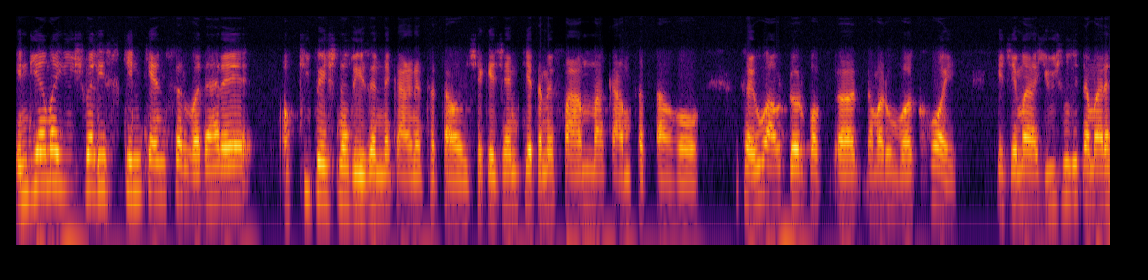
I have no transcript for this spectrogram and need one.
ઇન્ડિયામાં યુઝ્યુઅલી સ્કિન કેન્સર વધારે ઓક્યુપેશનલ રીઝનને કારણે થતા હોય છે કે જેમ કે તમે ફાર્મમાં કામ કરતા હો અથવા આઉટડોર તમારું વર્ક હોય કે જેમાં યુઝ્યુઅલી તમારે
